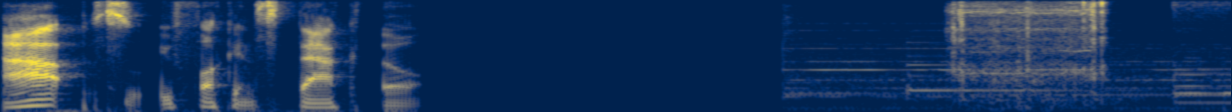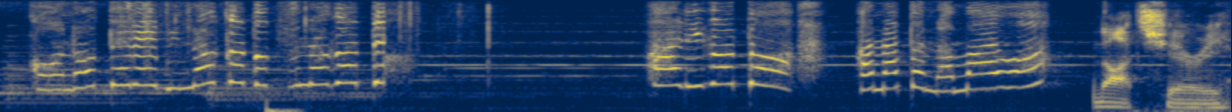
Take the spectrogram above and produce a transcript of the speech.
absolutely fucking stacked though. Not Sherry.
